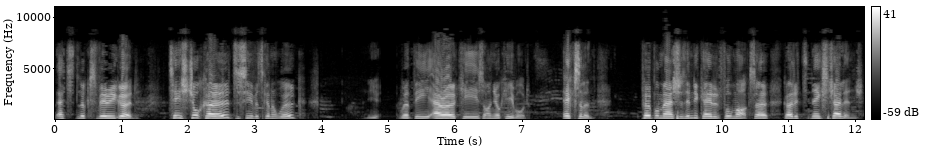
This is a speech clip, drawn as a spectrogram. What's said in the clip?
That looks very good. Test your code to see if it's going to work with the arrow keys on your keyboard. Excellent. Purple Mash has indicated full mark, so go to next challenge.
